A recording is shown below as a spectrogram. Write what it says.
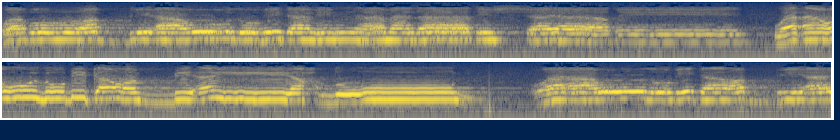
وقل رب أعوذ بك من همزات الشياطين. وأعوذ بك رب أن يحضرون. وأعوذ بك رب أن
